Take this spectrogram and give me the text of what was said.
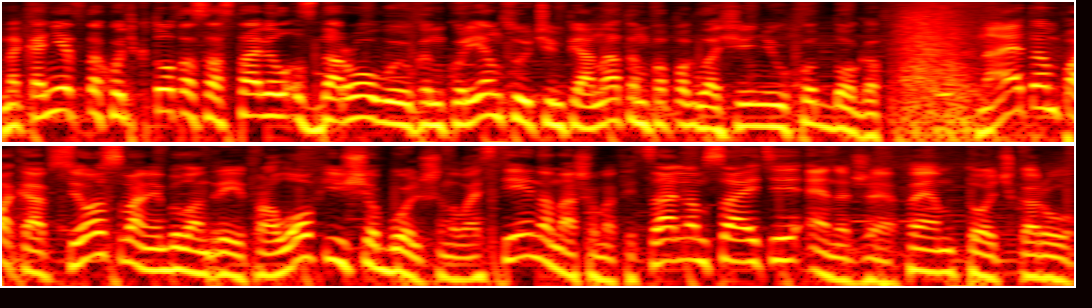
Наконец-то хоть кто-то составил здоровую конкуренцию чемпионатам по поглощению хот-догов. На этом пока все. С вами был Андрей Фролов. Еще больше новостей на нашем официальном сайте energyfm.ru.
